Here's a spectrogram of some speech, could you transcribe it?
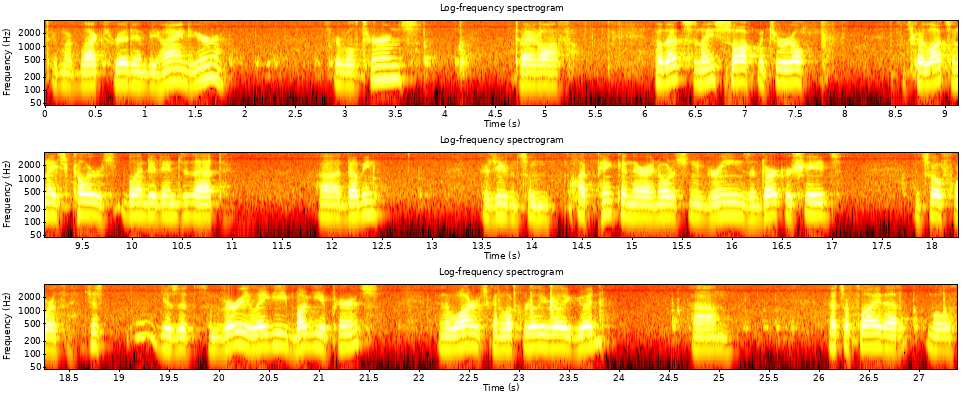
Take my black thread in behind here. Several turns. Tie it off. Now that's a nice soft material. It's got lots of nice colors blended into that uh, dubbing. There's even some hot pink in there I noticed and greens and darker shades and so forth. Just gives it some very leggy, buggy appearance. In the water it's going to look really, really good. Um, that's a fly that will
